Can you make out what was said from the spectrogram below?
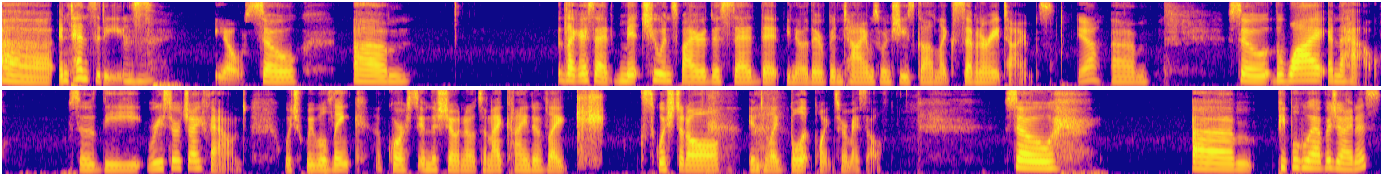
uh, intensities. Mhm. You know, so um, like I said, Mitch, who inspired this, said that you know there have been times when she's gone like seven or eight times. yeah. Um, so the why and the how. So the research I found, which we will link, of course, in the show notes, and I kind of like squished it all into like bullet points for myself. So, um, people who have vaginas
